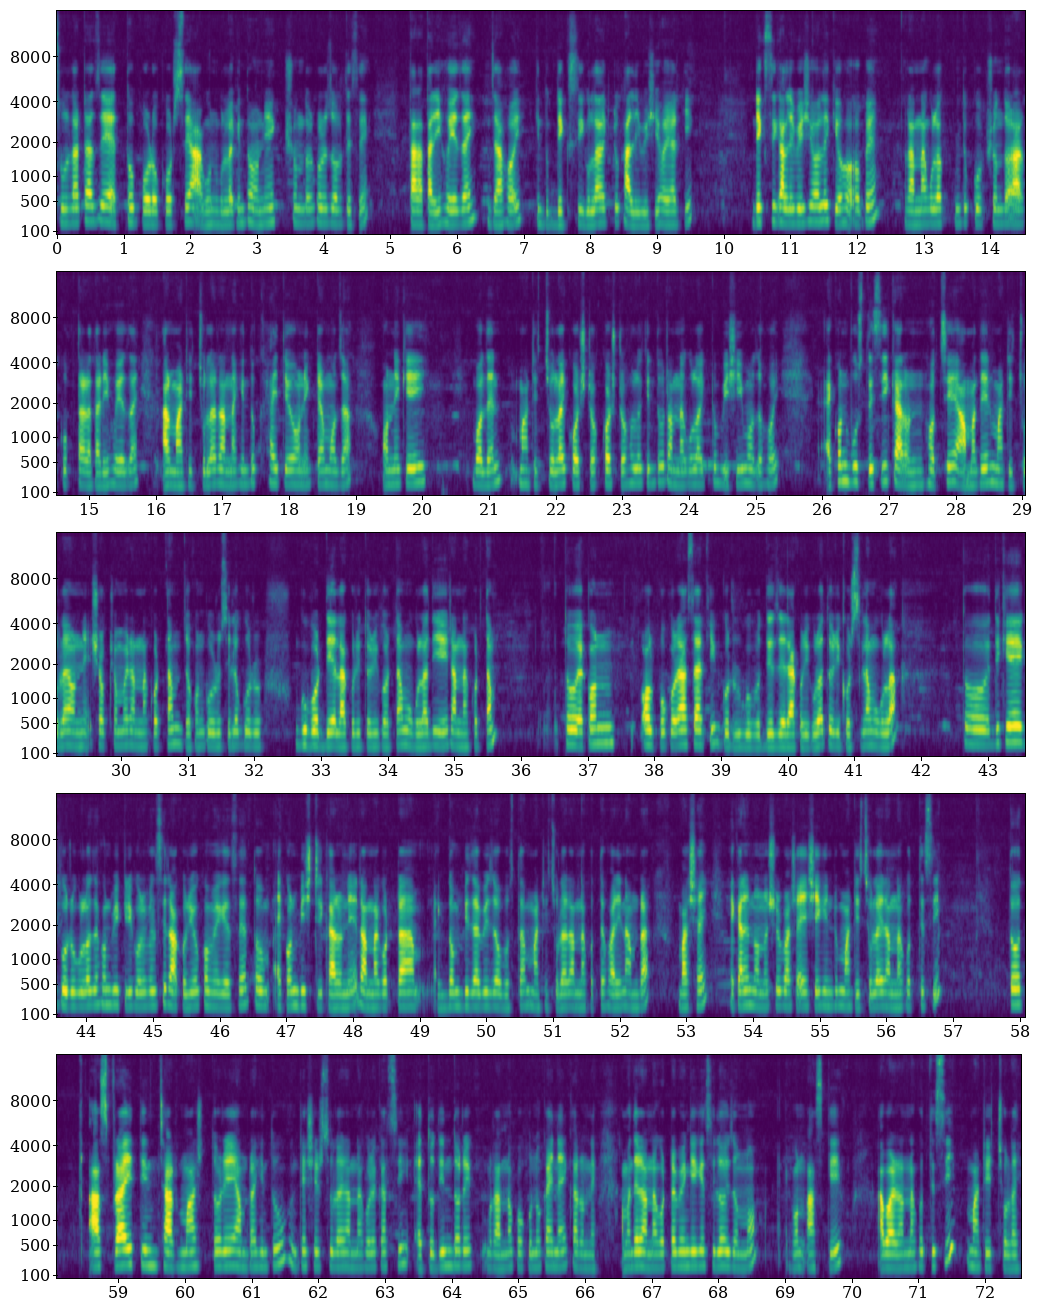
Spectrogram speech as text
চুলাটা যে এত বড় করছে, আগুনগুলা কিন্তু অনেক সুন্দর করে জ্বলতেছে। তাড়াতাড়ি হয়ে যায়, যা হয়। কিন্তু ডেক্সিগুলা একটু খালি বেশি হয় আর কি। ডেক্সি খালি বেশি হলে কী হবে? রান্নাগুলো কিন্তু খুব সুন্দর আর খুব তাড়াতাড়ি হয়ে যায়। আর মাটির চুলার রান্না কিন্তু খাইতেও অনেকটা মজা। অনেকেই বলেন মাটির চুলায় কষ্ট কষ্ট হলে কিন্তু রান্নাগুলো একটু বেশি মজা হয়। এখন বুঝতেছি কারণ হচ্ছে আমাদের মাটির চুলায় অনেক সবসময় রান্না করতাম। যখন গরু ছিল গরুর গোবর দিয়ে লাকড়ি তৈরি করতাম, ওগুলা দিয়ে রান্না করতাম। তো এখন অল্প করে আছে আর কি। গরুর গোবর দিয়ে যে লাকড়িগুলো তৈরি করছিলাম, ওগুলা তো এদিকে গরুগুলো যখন বিক্রি করে ফেলছি রাকড়িও কমে গেছে। তো এখন বৃষ্টির কারণে রান্নাঘরটা একদম ভিজা ভিজা অবস্থা। মাটির চুলায় রান্না করতে পারি না আমরা বাসায়। এখানে ননসের বাসায় এসে কিন্তু মাটির চুলায় রান্না করতেছি। তো আজ প্রায় তিন, চার মাস ধরে আমরা কিন্তু গ্যাসের চুলায় রান্না করে খাচ্ছি। এতদিন ধরে রান্না কখনো খাই নাই, কারণে আমাদের রান্নাঘরটা ভেঙে গেছিল ওই জন্য এখন আজকে আবার রান্না করতেছি মাটির চুলায়।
